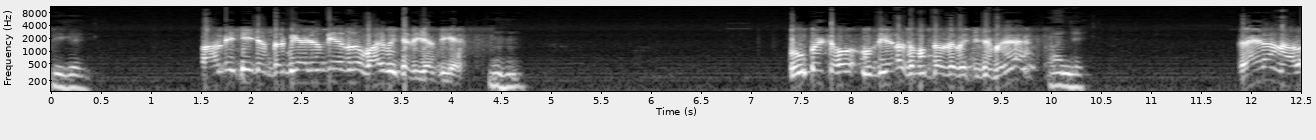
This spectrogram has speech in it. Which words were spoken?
ਠੀਕ ਹੈ ਜੀ। ਬਾਹਰਲੀ ਚੀਜ਼ ਅੰਦਰ ਵੀ ਆ ਜਾਂਦੀ ਹੈ ਅੰਦਰੋਂ ਬਾਹਰ ਵੀ ਚਲੀ ਜਾਂਦੀ ਹੈ। ਹੂੰ ਹੂੰ ਮੂਵਮੈਂਟ ਹੁੰਦੀ ਹੈ ਨਾ ਸਮੁੰਦਰ ਦੇ ਵਿੱਚ ਜਿਵੇਂ। ਹਾਂਜੀ। ਲਹਿਰਾਂ ਨਾਲ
